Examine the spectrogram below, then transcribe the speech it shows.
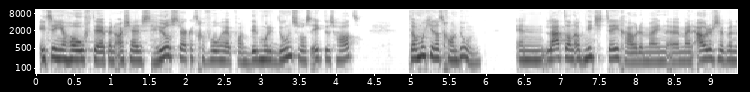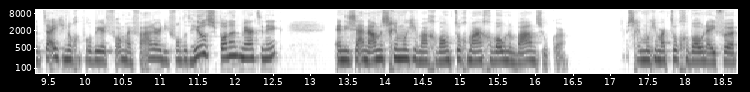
iets in je hoofd hebt. En als jij dus heel sterk het gevoel hebt van, dit moet ik doen, zoals ik dus had. Dan moet je dat gewoon doen. En laat dan ook niet je tegenhouden. Mijn, uh, mijn ouders hebben een tijdje nog geprobeerd, vooral mijn vader. Die vond het heel spannend, merkte ik. En die zei, nou, misschien moet je maar gewoon toch maar gewoon een baan zoeken misschien moet je maar toch gewoon even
